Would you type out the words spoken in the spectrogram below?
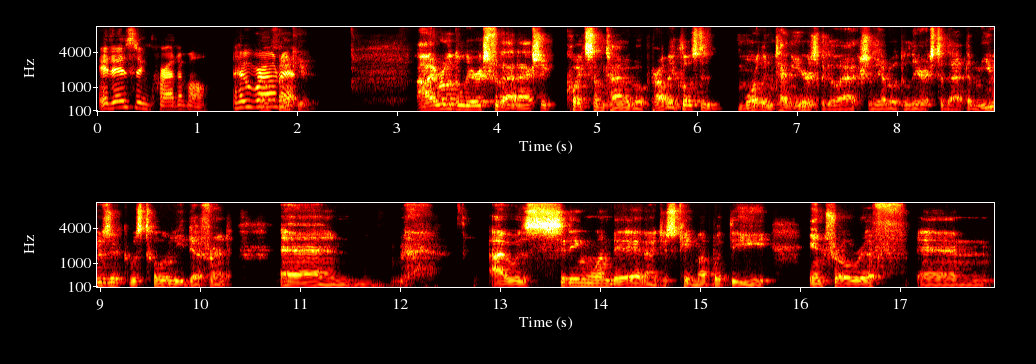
It is incredible. Who Oh, wrote thank it? you. I wrote the lyrics for that actually quite some time ago, probably close to more than 10 years ago. Actually, I wrote the lyrics to that. The music was totally different. And I was sitting one day and I just came up with the intro riff and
